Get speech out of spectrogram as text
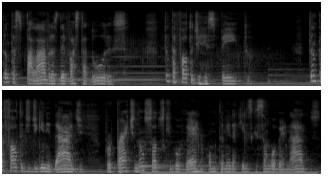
tantas palavras devastadoras, tanta falta de respeito, tanta falta de dignidade por parte não só dos que governam, como também daqueles que são governados,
